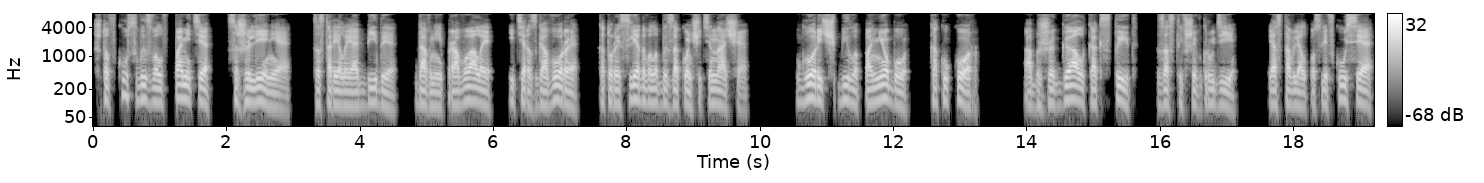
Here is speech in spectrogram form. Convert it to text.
что вкус вызвал в памяти сожаление, застарелые обиды, давние провалы и те разговоры, которые следовало бы закончить иначе. Горечь била по небу, как укор. Обжигал, как стыд, застывший в груди, и оставлял послевкусие,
